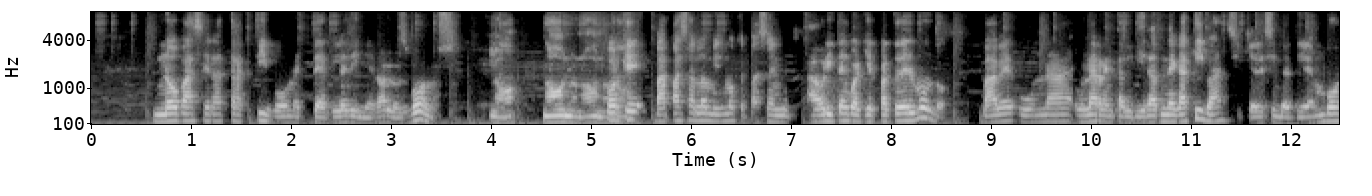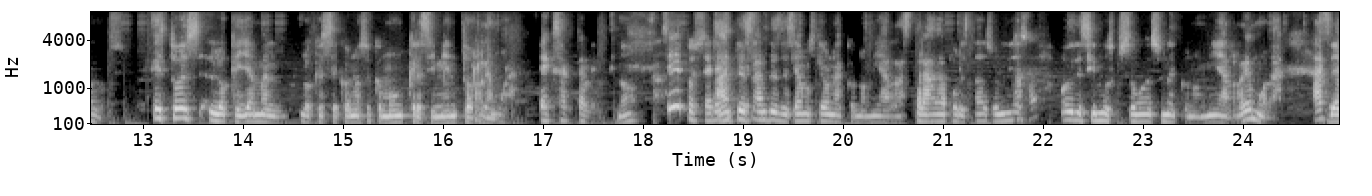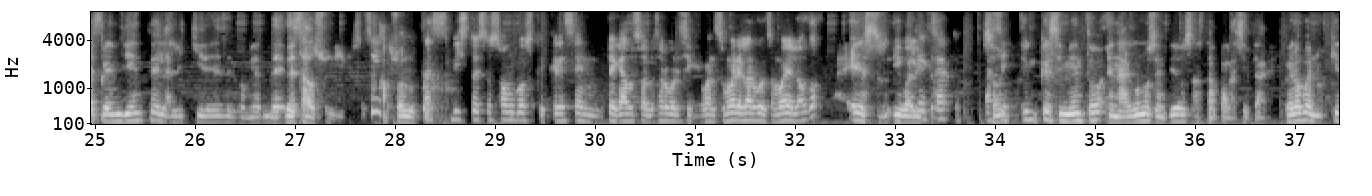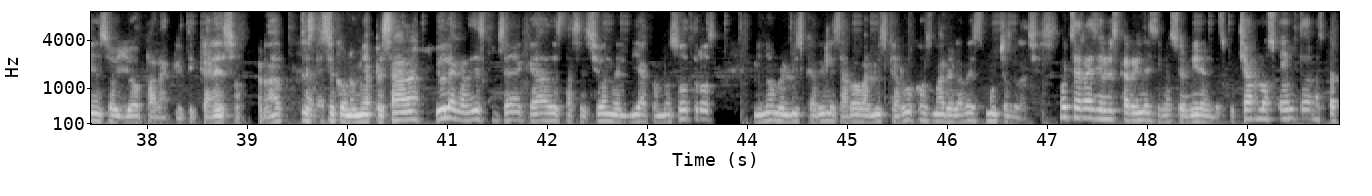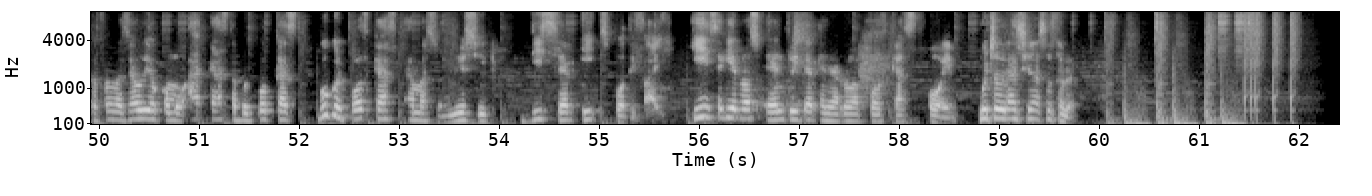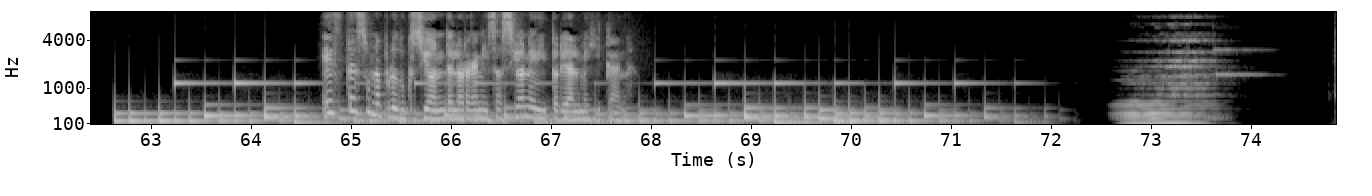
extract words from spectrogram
no va a ser atractivo meterle dinero a los bonos. No, no, no, no. no Porque va a pasar lo mismo que pasa en, ahorita en cualquier parte del mundo. Va a haber una, una rentabilidad negativa si quieres invertir en bonos. Esto es lo que llaman, lo que se conoce como un crecimiento rémora. Exactamente. ¿no? Sí, pues eres... Antes, antes decíamos que era una economía arrastrada por Estados Unidos, Ajá. hoy decimos que somos una economía rémora, ¿Has, has- dependiente de la liquidez del gobierno de, de Estados Unidos. Sí. Absoluto. has visto esos hongos que crecen pegados a los árboles y que cuando se muere el árbol se muere el hongo? Es igualito. Exacto. Son un crecimiento en algunos sentidos hasta parasitario. Pero bueno, ¿quién soy yo para criticar eso? ¿Verdad? Esta es economía pesada. Yo le agradezco que se haya quedado esta sesión del día con nosotros. Mi nombre es Luis Carriles, arroba Luis Carrujos. Mario Lavés, muchas gracias. Muchas gracias, Luis Carriles, y no se olviden de escucharnos en todas las plataformas de audio como Acast, Apple Podcast, Google Podcast, Amazon Music, Deezer y Spotify. Y seguirnos en Twitter en arroba podcast OM. Muchas gracias. Hasta luego. Esta es una producción de la Organización Editorial Mexicana.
